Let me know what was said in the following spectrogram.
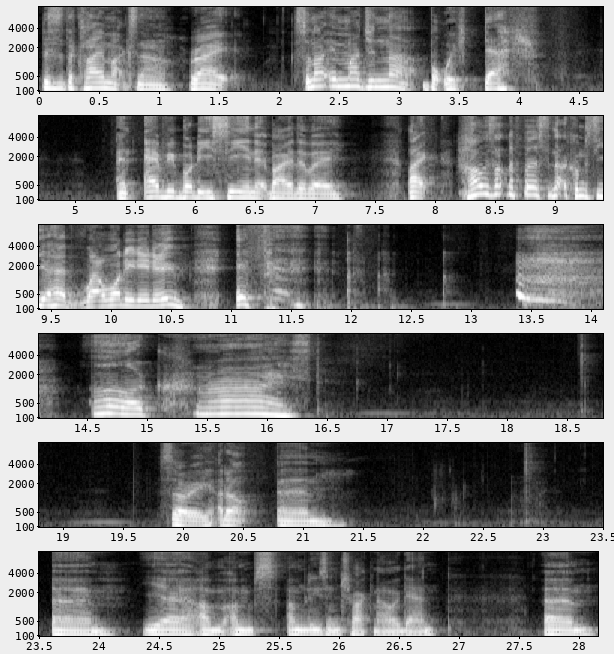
this is the climax now, right? So now imagine that, but with death, and everybody's seeing it. By the way, like, how is that the first thing that comes to your head? Well, what did he do? If. oh, Christ. Sorry, I don't. Um, um, yeah, I'm, I'm, I'm losing track now again. Um,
